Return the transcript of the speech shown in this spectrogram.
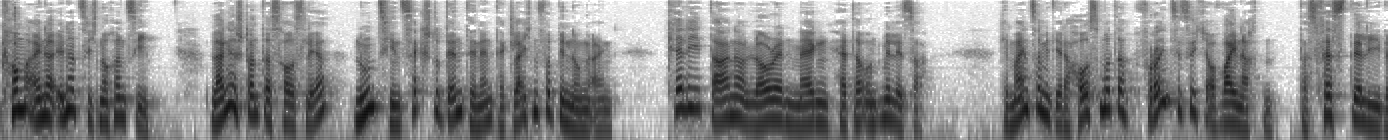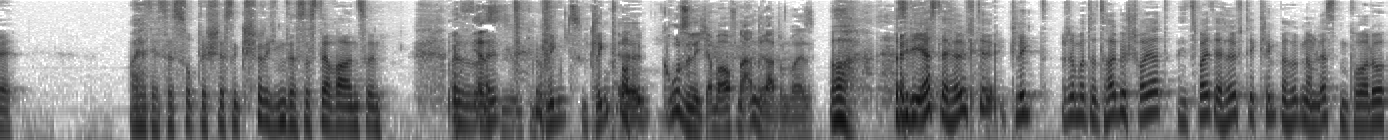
Kaum einer erinnert sich noch an sie. Lange stand das Haus leer, nun ziehen sechs Studentinnen der gleichen Verbindung ein. Kelly, Dana, Lauren, Megan, Heather und Melissa. Gemeinsam mit ihrer Hausmutter freuen sie sich auf Weihnachten, das Fest der Liebe. Oh ja, das ist so beschissen geschrieben, das ist der Wahnsinn. Das Ja, klingt klingt äh, gruselig, aber auf eine andere Art und Weise. Oh, also die erste Hälfte klingt schon mal total bescheuert, die zweite Hälfte klingt nach irgendeinem Lesbenporno.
